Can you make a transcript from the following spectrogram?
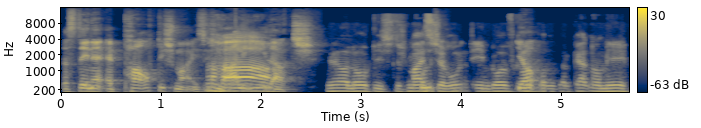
dass denen eine Party und einlatschen. ja, logisch. Du schmeißt eine Runde im Golfclub Ja. oder da geht noch mehr.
